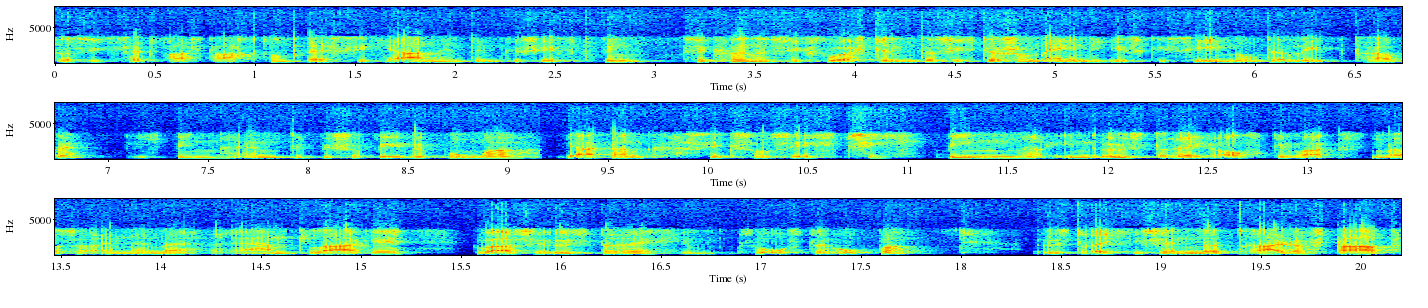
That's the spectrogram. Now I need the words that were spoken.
dass ich seit fast 38 Jahren in dem Geschäft bin. Sie können sich vorstellen, dass ich da schon einiges gesehen und erlebt habe. Ich bin ein typischer Babyboomer, Jahrgang 66, bin in Österreich aufgewachsen, also in einer Randlage, quasi Österreich zu Osteuropa. Österreich ist ein neutraler Staat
